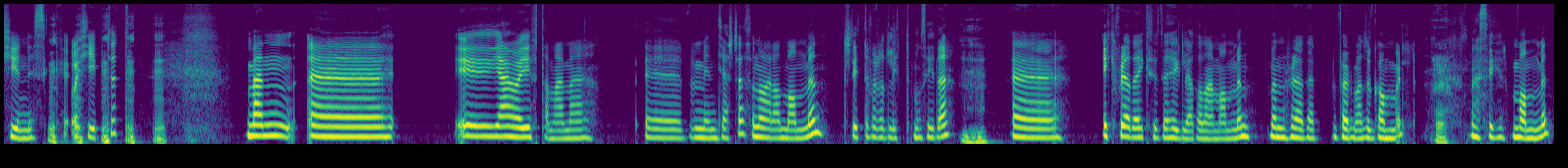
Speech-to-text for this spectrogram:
kynisk og kjipt ut. Men eh, jeg har gifta meg med eh, min kjæreste, så nå er han mannen min. Sliter fortsatt litt med å si det. eh, ikke fordi jeg ikke syns det er hyggelig at han er mannen min, men fordi jeg føler meg så gammel Ja. når jeg sier mannen min.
